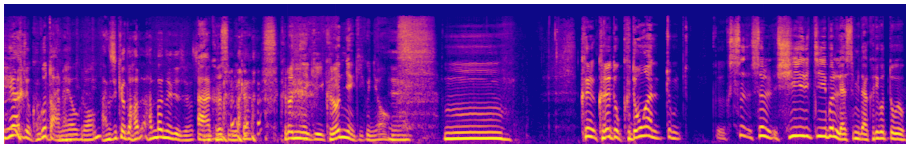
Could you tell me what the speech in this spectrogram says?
해야죠. 그것도 안 해요. 그럼. 안 시켜도 한, 한다는 얘기죠. 아 그렇습니까? 그런 얘기 그런 얘기군요. 예. 음. 그 그래도 그 동안 좀. 쓸, 쓸 시집을 냈습니다. 그리고 또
